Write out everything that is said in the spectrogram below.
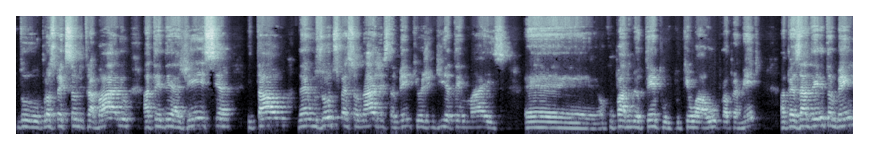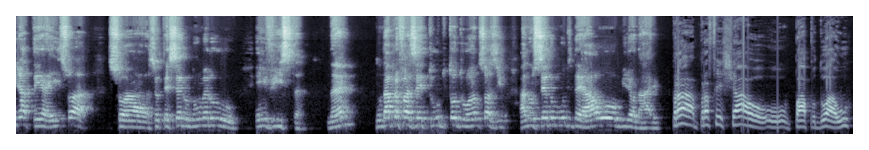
do prospecção de trabalho, atender a agência e tal, né? Os outros personagens também que hoje em dia tem mais é, ocupado meu tempo do que o AU propriamente, apesar dele também já ter aí sua, sua, seu terceiro número em vista, né? Não dá para fazer tudo todo ano sozinho, a não ser no mundo ideal ou milionário. Para fechar o, o, papo do AU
